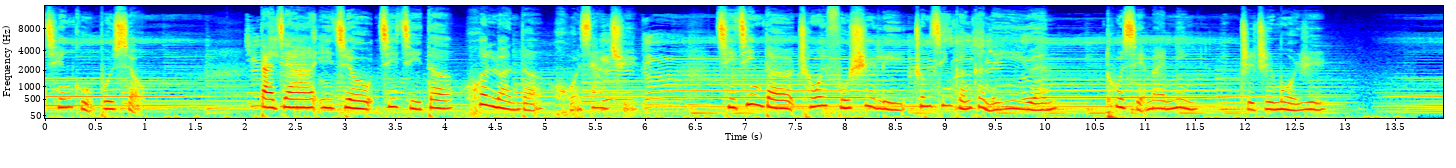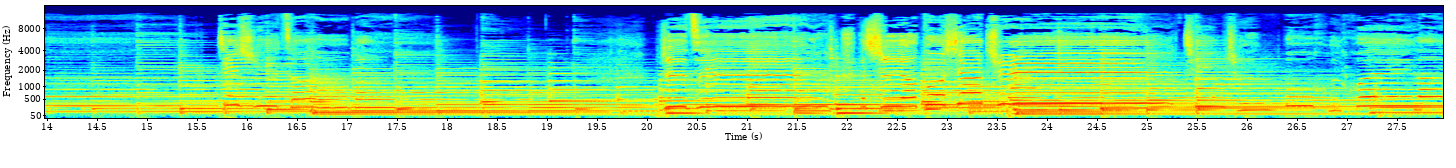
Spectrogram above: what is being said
千古不朽。大家依旧积极的、混乱的。活下去，起劲地成为服饰里忠心耿耿的一员，吐血卖命，直至末日。继续走吧，日子还是要过下去。青春不会回来，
